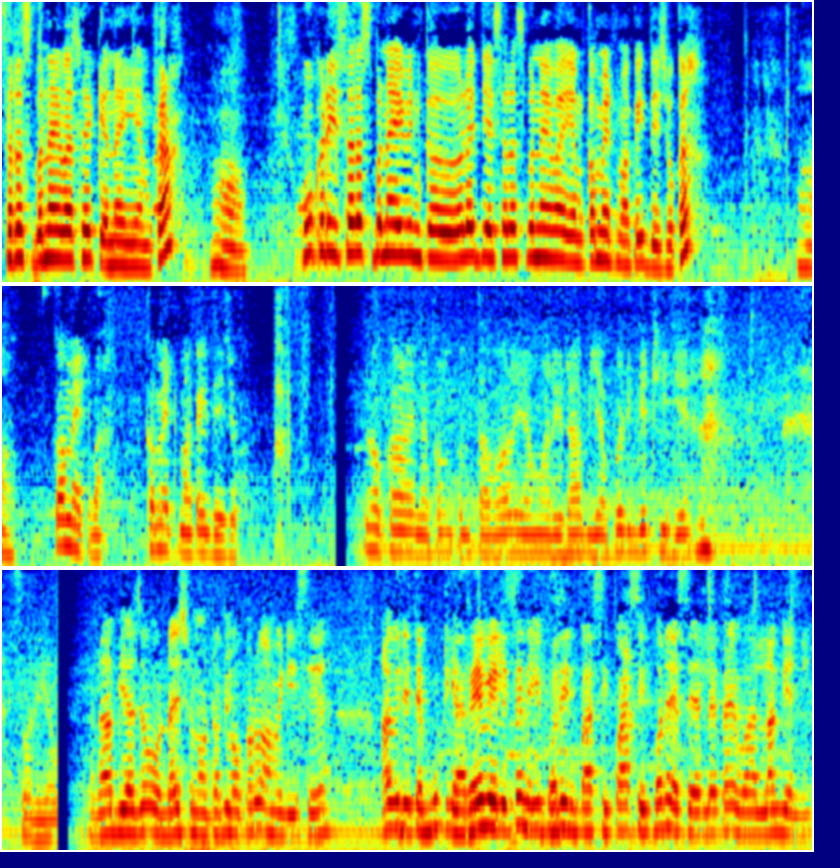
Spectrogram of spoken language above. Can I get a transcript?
સરસ બનાવ્યા છે કે નહીં એમ કા? હા. હુખડી સરસ બનાવી ને અડદિયા સરસ બનાવ્યા એમ કમેન્ટમાં કહી દેજો કા? હા કમેન્ટમાં. કમેન્ટમાં કહી દેજો. જો કાળીને કલકલતા વાળી અમારી રાબિયા પડી બેઠી છે. સોરી રાબિયા જો ડાયસુનો ઢગલો કરવા માંડી છે. આવી રીતે બુટિયા રેવેલી છે ને એ ભરીને પાછી પાછી ભરે છે એટલે કઈ વાર લાગે નહીં.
